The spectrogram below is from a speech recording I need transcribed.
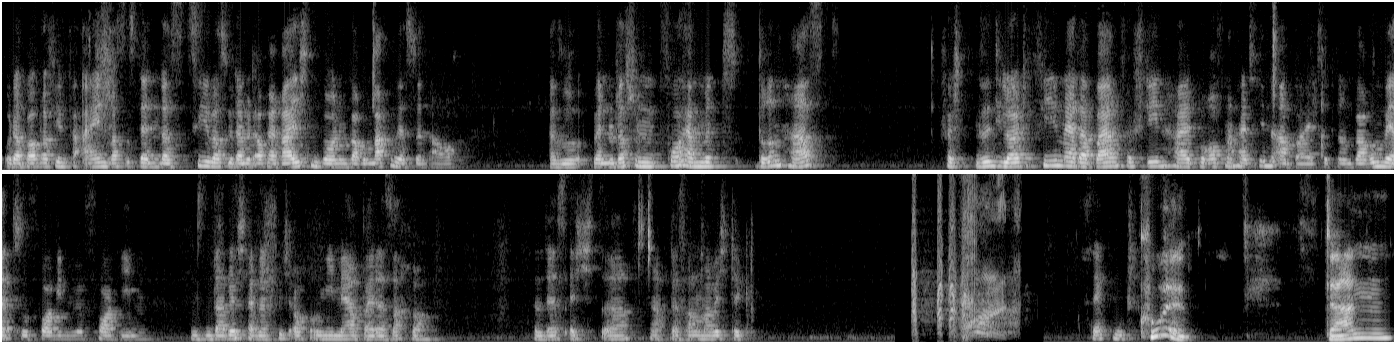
oder baut auf jeden Fall ein, was ist denn das Ziel, was wir damit auch erreichen wollen und warum machen wir es denn auch? Also wenn du das schon vorher mit drin hast, sind die Leute viel mehr dabei und verstehen halt, worauf man halt hinarbeitet und warum wir jetzt so vorgehen, wie wir vorgehen. Und sind dadurch halt natürlich auch irgendwie mehr bei der Sache. Also der ist echt, äh, ja, der ist auch nochmal wichtig. Sehr gut. Cool. Dann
